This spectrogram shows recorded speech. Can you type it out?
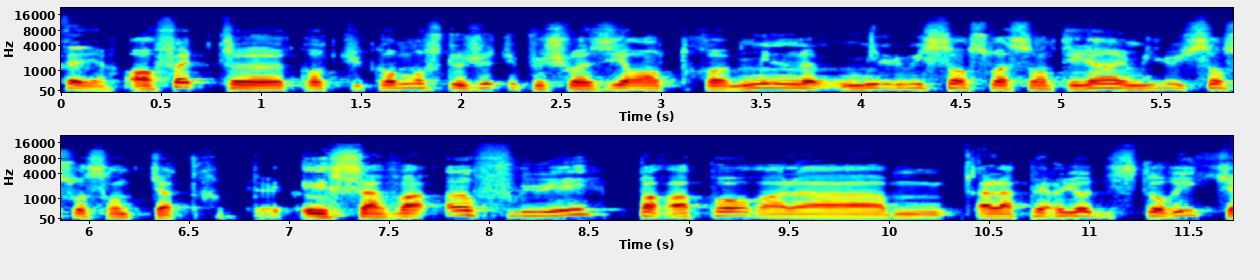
C'est-à-dire. En fait, euh, quand tu commences le jeu, tu peux choisir entre 1000 1861 et 1864 D'accord. et ça va influer par rapport à la à la période historique,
